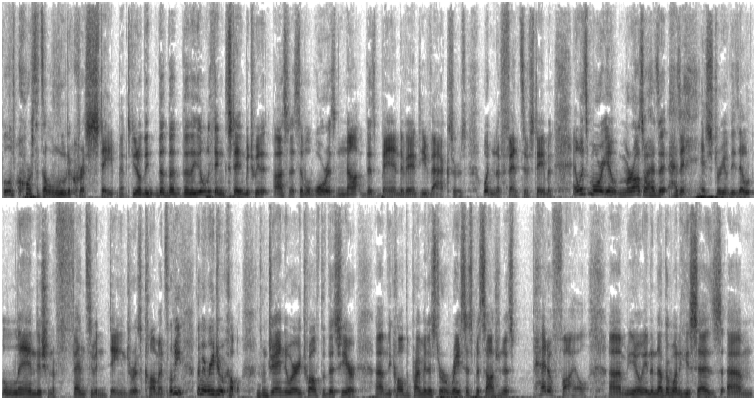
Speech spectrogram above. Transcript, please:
Well, of course, that's a ludicrous statement. You know, the, the, the, the only thing standing between us and a civil war is not this band of anti-vaxxers. What an offensive statement. And what's more, you know, Marazzo has a, has a history of these out outlandish and offensive and dangerous comments. Let me let me read you a couple from January 12th of this year. Um, he called the prime minister a racist, misogynist, pedophile. Um, you know, in another one, he says. Um,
